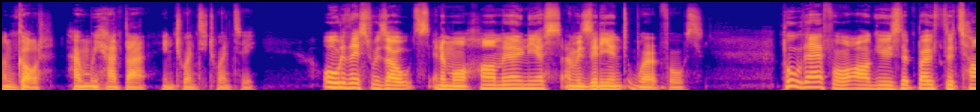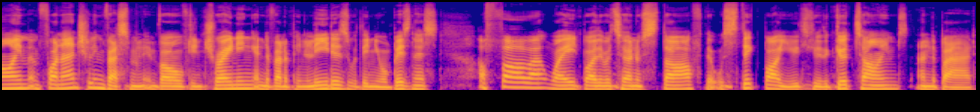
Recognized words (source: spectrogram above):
And God, haven't we had that in 2020? All of this results in a more harmonious and resilient workforce. Paul therefore argues that both the time and financial investment involved in training and developing leaders within your business are far outweighed by the return of staff that will stick by you through the good times and the bad.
